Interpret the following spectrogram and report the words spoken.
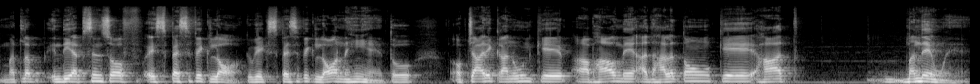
मतलब in the absence of a specific law क्योंकि एक स्पेसिफिक लॉ नहीं है तो औपचारिक कानून के अभाव में अदालतों के हाथ बंधे हुए हैं।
